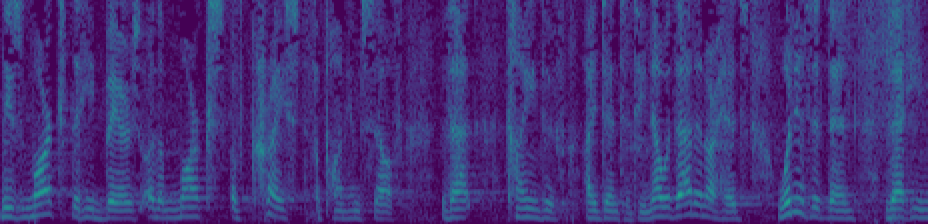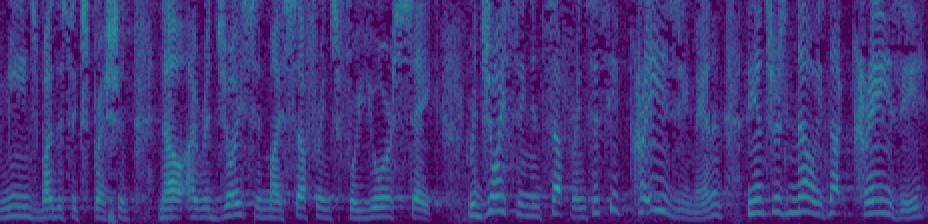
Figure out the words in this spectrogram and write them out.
These marks that he bears are the marks of Christ upon himself that kind of identity. Now, with that in our heads, what is it then that he means by this expression, now I rejoice in my sufferings for your sake? Rejoicing in sufferings, is he crazy, man? And the answer is no, he's not crazy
